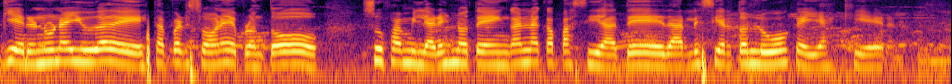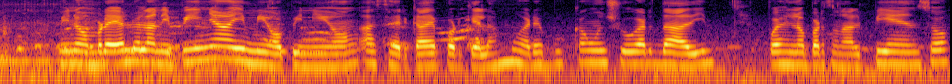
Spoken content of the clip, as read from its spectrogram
quieren una ayuda de esta persona y de pronto sus familiares no tengan la capacidad de darles ciertos lujos que ellas quieran. Mi nombre es Luelani Piña y mi opinión acerca de por qué las mujeres buscan un sugar daddy, pues en lo personal pienso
